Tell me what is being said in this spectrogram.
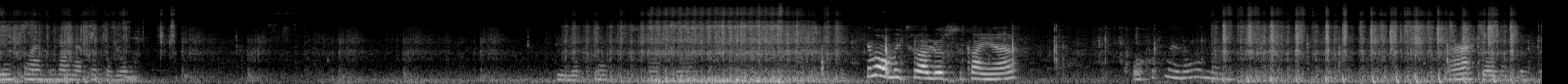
Yeni sniper'dan nefret ediyorum. Diyecek Kim o mitralyo sıkan ya? Korkutmayın oğlum beni. Heh gördüm seni.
